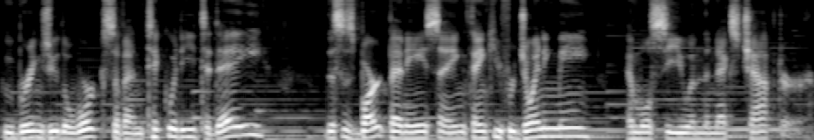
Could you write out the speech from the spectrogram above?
who brings you the works of antiquity today, this is Bart Benny saying thank you for joining me, and we'll see you in the next chapter.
